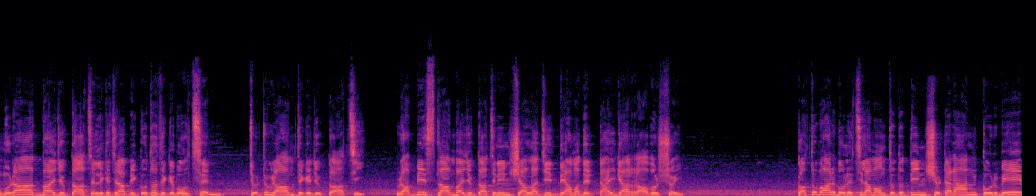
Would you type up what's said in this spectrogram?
মুরাদ ভাই যুক্ত আছেন। লিখেছেন, আপনি কোথা থেকে বলছেন? চট্টগ্রাম থেকে যুক্ত আছি। রাব্বি ইসলাম ভাই যুক্ত আছেন ইনশাল্লাহ জিতবে আমাদের টাইগাররা, অবশ্যই। কতবার বলেছিলাম, অন্তত তিনশোটা রান করবে।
